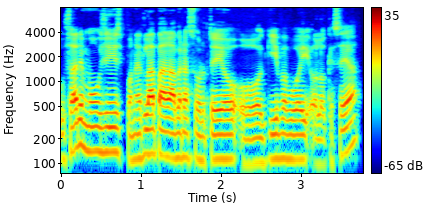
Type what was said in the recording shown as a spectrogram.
Usar emojis, poner la palabra sorteo o giveaway o lo que sea.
